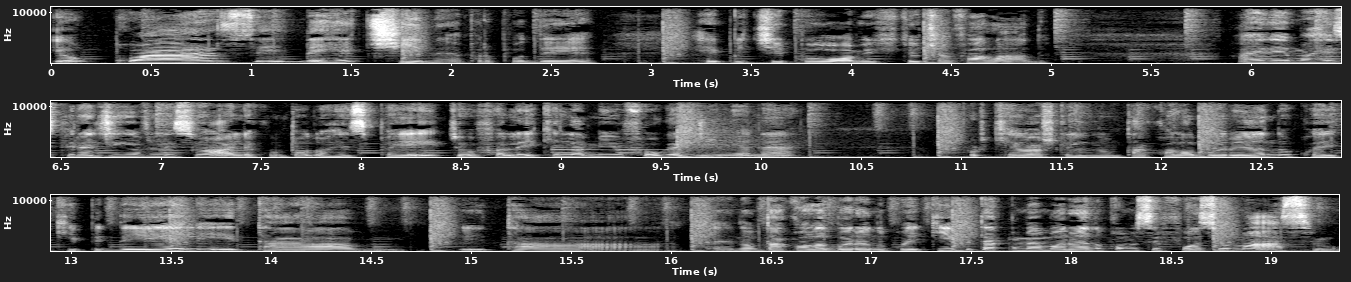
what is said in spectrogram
Eu quase derreti, né? Para poder repetir pro homem o que, que eu tinha falado. Aí dei uma respiradinha e falei assim: Olha, com todo respeito, eu falei que ele é meio folgadinho, né? Porque eu acho que ele não tá colaborando com a equipe dele e tá. E tá é, não tá colaborando com a equipe e tá comemorando como se fosse o máximo.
